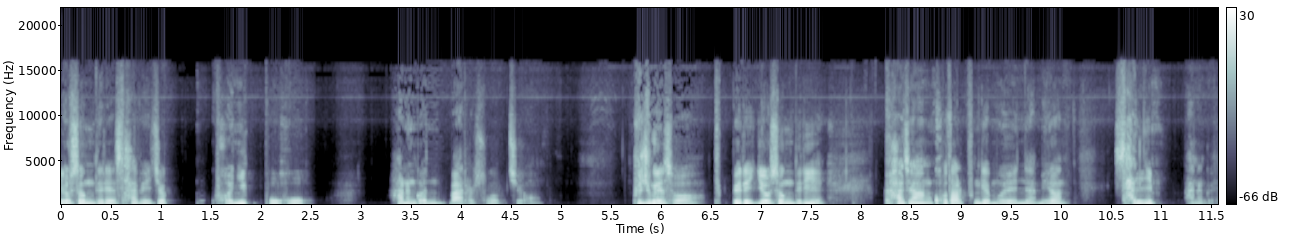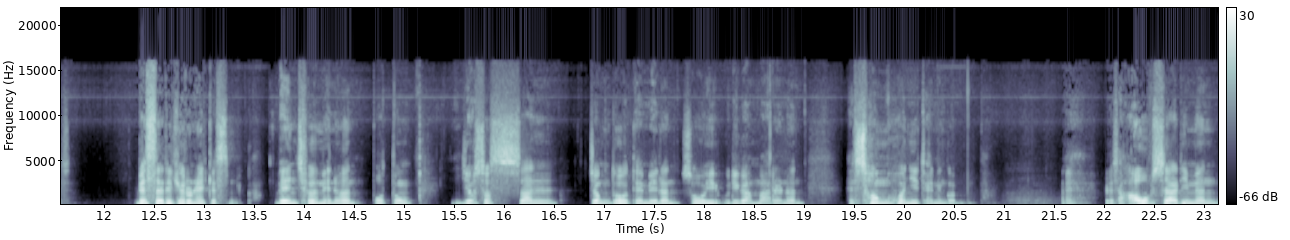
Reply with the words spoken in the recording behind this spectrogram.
여성들의 사회적 권익 보호 하는 건 말할 수가 없죠. 그 중에서 특별히 여성들이 가장 고달픈 게 뭐였냐면 살림하는 거예요. 몇 살에 결혼했겠습니까? 맨 처음에는 보통 여섯 살 정도 되면은 소위 우리가 말하는 성혼이 되는 겁니다. 네. 그래서 아홉 살이면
